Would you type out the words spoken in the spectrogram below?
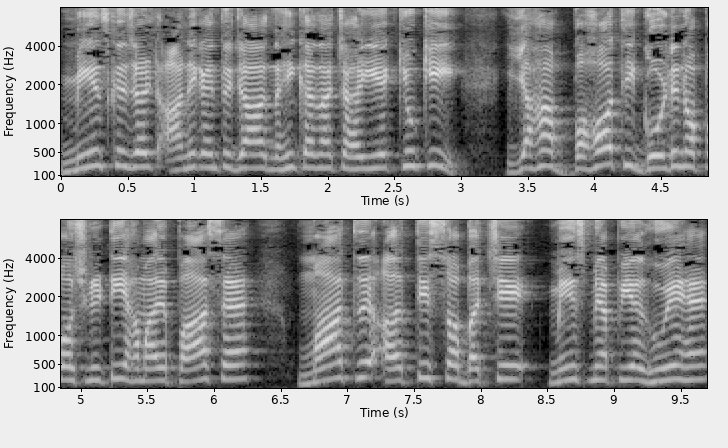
मेंस के रिज़ल्ट आने का इंतज़ार नहीं करना चाहिए, क्योंकि यहाँ बहुत ही गोल्डन अपॉर्चुनिटी हमारे पास है। मात्र अड़तीस बच्चे मेंस में अपियर हुए हैं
